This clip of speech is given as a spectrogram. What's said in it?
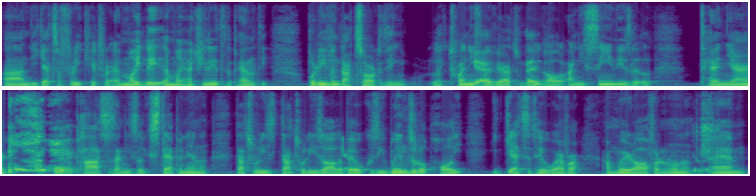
and he gets a free kick for it. It might lead, it might actually lead to the penalty. But even that sort of thing, like 25 Yeah. yards from their goal, and he's seen these little. 10 yard little passes and he's like stepping in and that's what he's that's what he's all about because he wins it up high he gets it to whoever and we're off and running um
